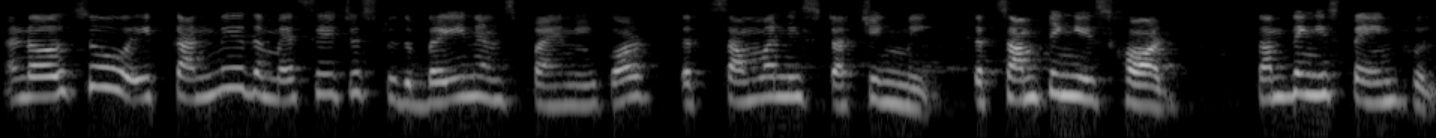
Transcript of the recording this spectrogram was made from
And also it convey the messages to the brain and spinal cord that someone is touching me, that something is hot, something is painful.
